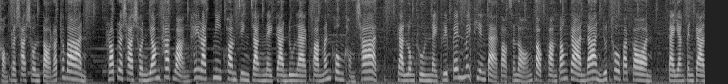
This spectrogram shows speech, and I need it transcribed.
ของประชาชนต่อรัฐบาล เพราะประชาชนย่อมคาดหวังให้รัฐมีความจริงจังในการดูแลความมั่นคงของชาติ การลงทุนในกริปเป้นไม่เพียงแต่ตอบสนองต่อความต้องการด้านยุทโธปกรณ์แต่ยังเป็นการ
